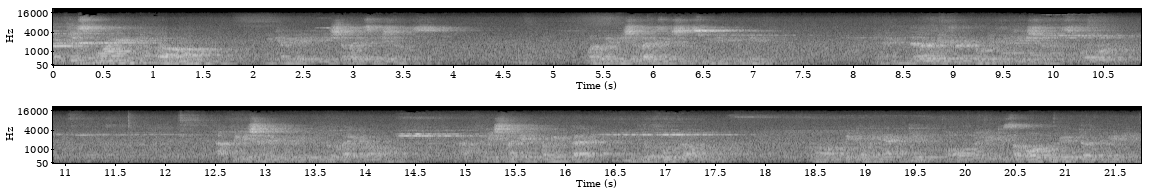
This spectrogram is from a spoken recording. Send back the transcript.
At this point, uh, we can make initializations. What are the initializations we need to make? And there are different notifications for application entering into the background, application again coming back into the foreground, uh, becoming active, or it is about to get terminated.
